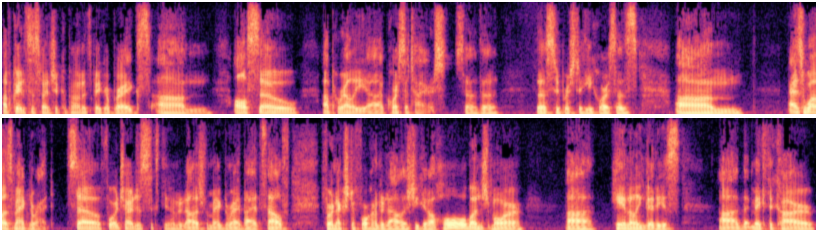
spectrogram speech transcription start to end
upgraded suspension components, bigger brakes. Um, also, uh, Pirelli uh, Corsa tires. So the, the super sticky Corsas, um, as well as MagneRide. So Ford charges sixteen hundred dollars for MagneRide by itself. For an extra four hundred dollars, you get a whole bunch more uh, handling goodies uh, that make the car.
